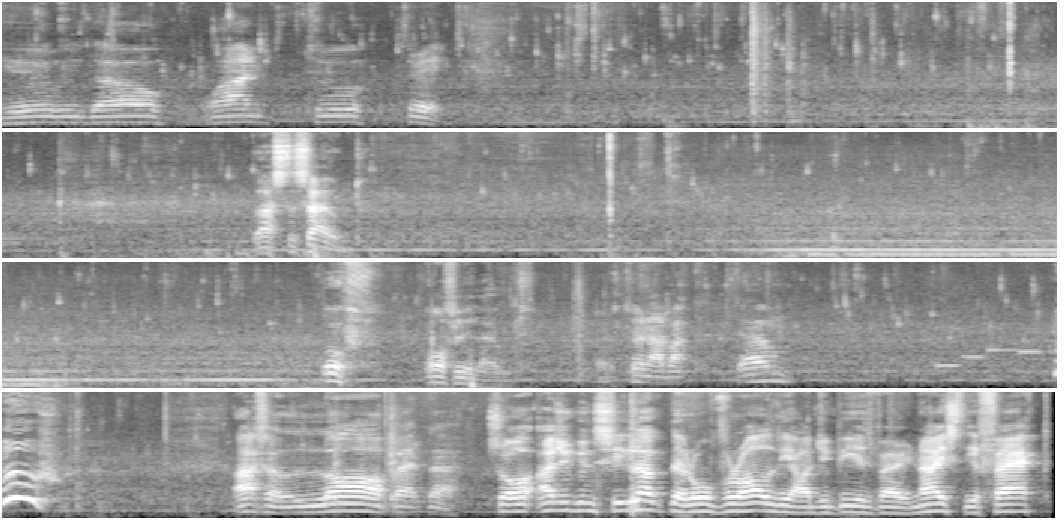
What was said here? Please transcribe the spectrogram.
here we go. One, two, three. That's the sound. Oof, awfully loud. Let's turn that back down. Woo! That's a lot better. So as you can see, look, that overall the RGB is very nice. The effect.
